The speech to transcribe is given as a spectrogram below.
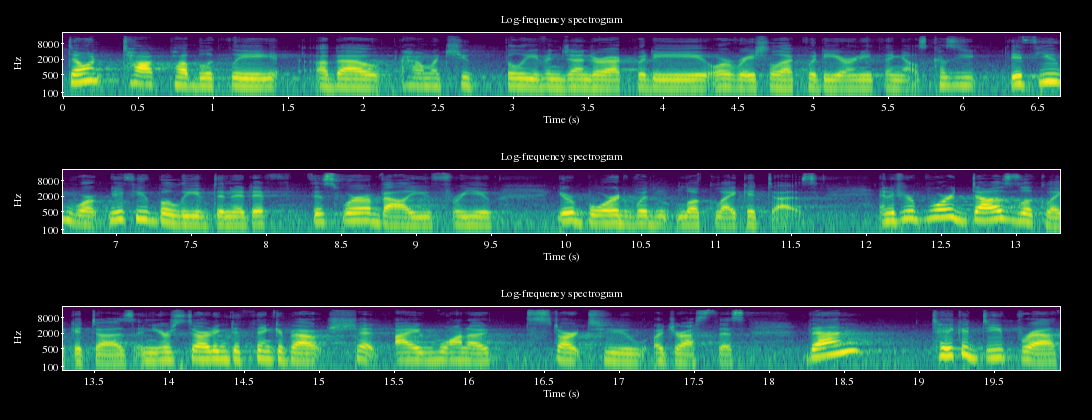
don't talk publicly about how much you believe in gender equity or racial equity or anything else. Because if you work, if you believed in it, if this were a value for you, your board wouldn't look like it does. And if your board does look like it does, and you're starting to think about, shit, I want to start to address this, then take a deep breath,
